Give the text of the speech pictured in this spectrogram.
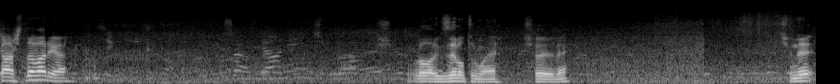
Karşıda var ya. Buralar güzel oturmaya. Şöyle. Şimdi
